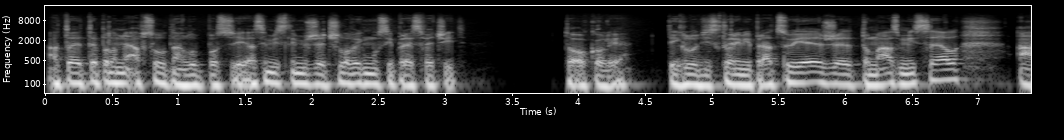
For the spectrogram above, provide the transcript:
A to je, to je podľa mňa absolútna hlúposť. Ja si myslím, že človek musí presvedčiť to okolie tých ľudí, s ktorými pracuje, že to má zmysel a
